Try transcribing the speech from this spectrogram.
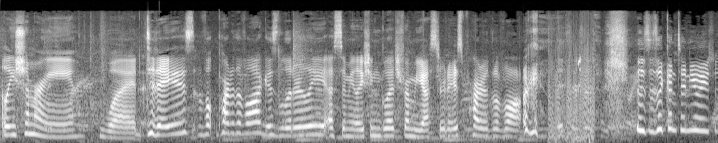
Alisha Marie Wood. Today's part of the vlog is literally a simulation glitch from yesterday's part of the vlog. this is a continuation.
